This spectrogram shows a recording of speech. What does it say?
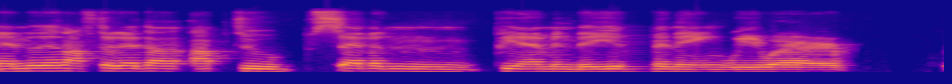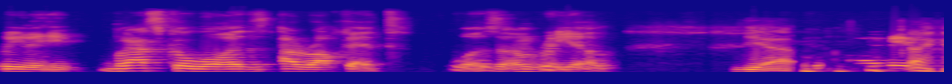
And then after that, uh, up to 7 p.m. in the evening, we were really Brasko was a rocket, was unreal. Yeah, I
